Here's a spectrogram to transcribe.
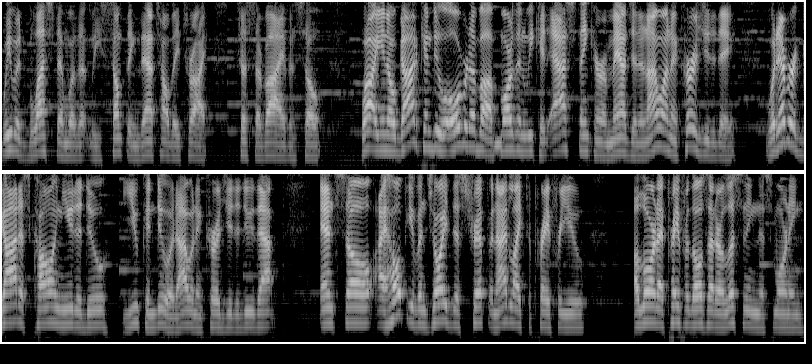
We would bless them with at least something. That's how they try to survive. And so, wow, you know, God can do over and above more than we could ask, think, or imagine. And I want to encourage you today whatever God is calling you to do, you can do it. I would encourage you to do that. And so I hope you've enjoyed this trip, and I'd like to pray for you. Uh, Lord, I pray for those that are listening this morning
